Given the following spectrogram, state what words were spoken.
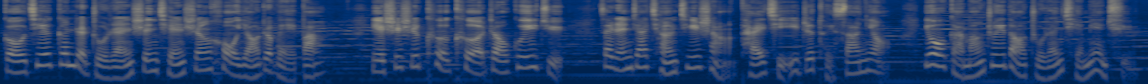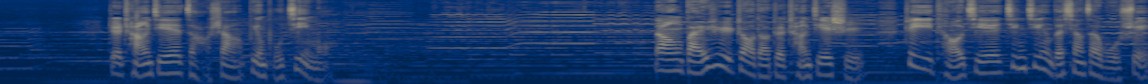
狗皆跟着主人身前身后摇着尾巴，也时时刻刻照规矩，在人家墙基上抬起一只腿撒尿，又赶忙追到主人前面去。这长街早上并不寂寞。当白日照到这长街时，这一条街静静的像在午睡。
